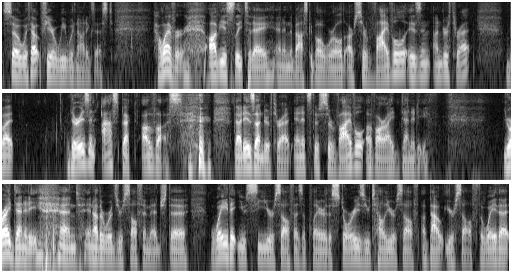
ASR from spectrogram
So without fear, we would not exist. However, obviously today and in the basketball world, our survival isn't under threat, but there is an aspect of us that is under threat, and it's the survival of our identity your identity, and in other words, your self image, the way that you see yourself as a player, the stories you tell yourself about yourself, the way that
